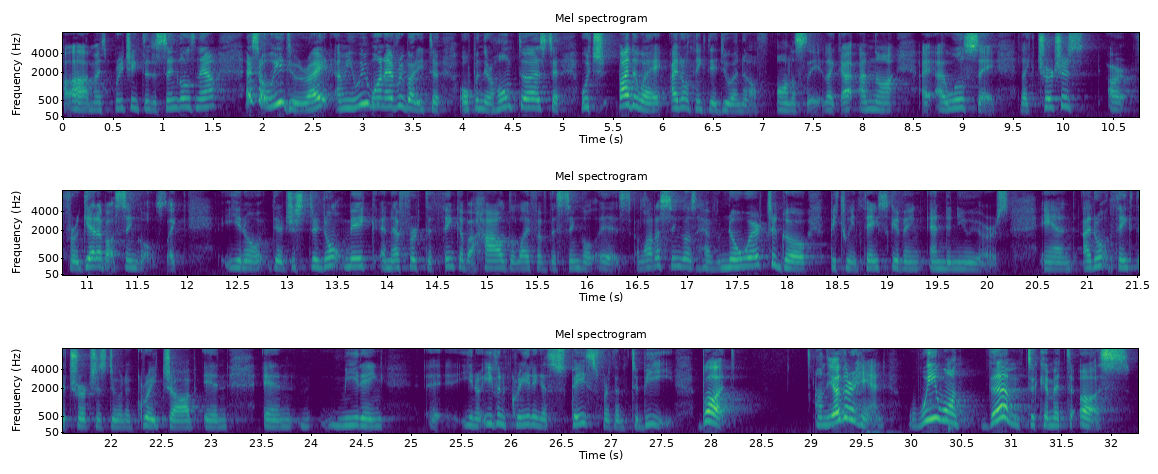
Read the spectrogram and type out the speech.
Uh, am I preaching to the singles now? That's what we do, right? I mean, we want everybody to open their home to us, to which, by the way, I don't think they do enough, honestly. Like, I, am not, I, I will say, like, churches are, forget about singles. Like, you know, they're just, they don't make an effort to think about how the life of the single is. A lot of singles have nowhere to go between Thanksgiving and the New Year's. And I don't think the church is doing a great job in, in meeting, eh, you know, even creating a space for them to be. But on the other hand, we want them to commit to us,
